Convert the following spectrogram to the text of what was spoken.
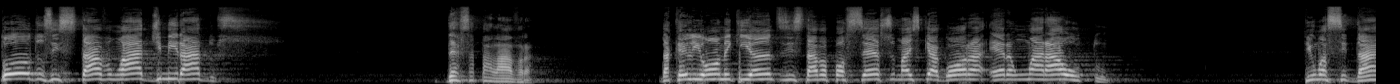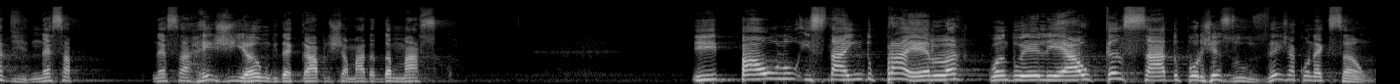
Todos estavam admirados dessa palavra. Daquele homem que antes estava possesso, mas que agora era um arauto tinha uma cidade nessa, nessa região de Decápolis chamada Damasco. E Paulo está indo para ela quando ele é alcançado por Jesus. Veja a conexão.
